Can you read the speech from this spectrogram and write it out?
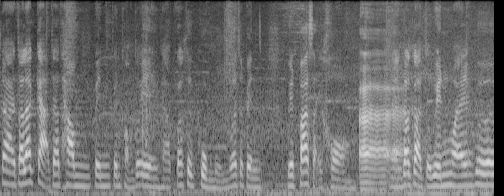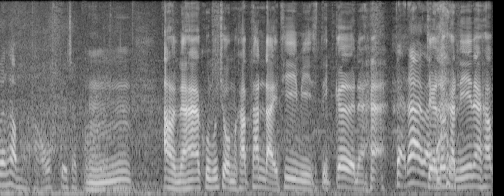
ใช่ตอนแรกกะจะทำเป็นเป็นของตัวเองครับ ก็คือกลุ่มผมก็จะเป็นเวสป้าสายคลองอ่างั้นก็กะจะเว้นไว้เพื่อทำของเขาโดยเฉพาะ อืม เอานะฮะคุณผู้ชมครับท่านใดที่มีสติกเกอร์นะฮะแปะได้แปะเจอรถได้คันนี้นะครับ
